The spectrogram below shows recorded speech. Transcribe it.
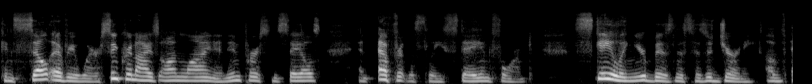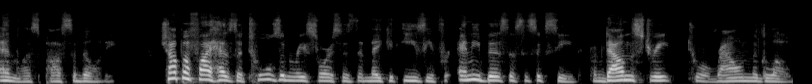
can sell everywhere, synchronize online and in person sales, and effortlessly stay informed. Scaling your business is a journey of endless possibility. Shopify has the tools and resources that make it easy for any business to succeed, from down the street to around the globe.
